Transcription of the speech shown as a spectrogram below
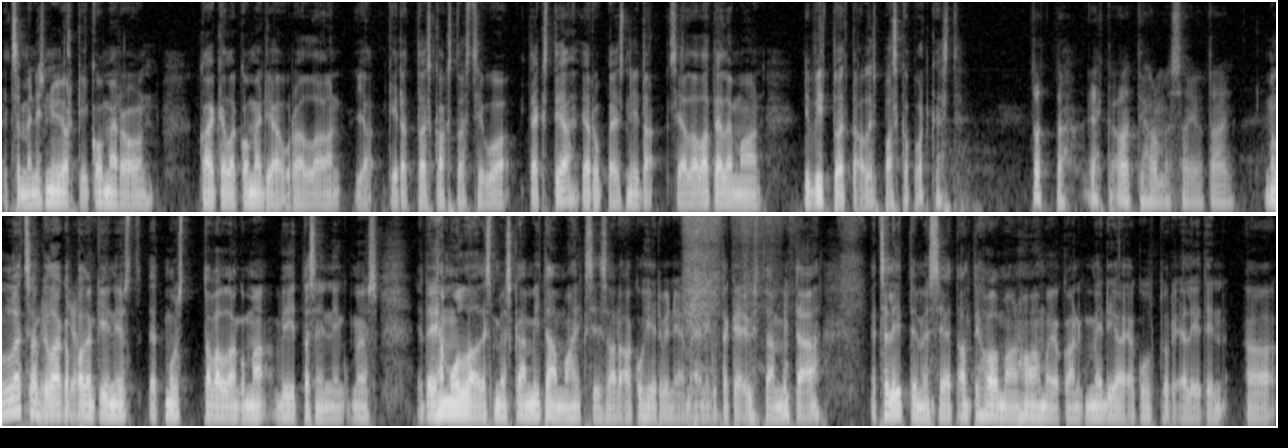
että se menisi New Yorkiin komeroon kaikella komediaurallaan ja kirjoittaisi 12 sivua tekstiä ja rupeisi niitä siellä latelemaan, niin vittu, että olisi paska podcast. Totta, ehkä Antti Holmassa on jotain Mä luulen, että se on kyllä aika paljon kiinni just, että muista tavallaan kun mä viittasin niin kuin myös, että eihän mulla olisi myöskään mitään mahiksi saada Aku Hirviniemeen niin tekee yhtään mitään. että se liittyy myös siihen, että Antti Holma on hahmo, joka on niin kuin media- ja kulttuurieliitin uh,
